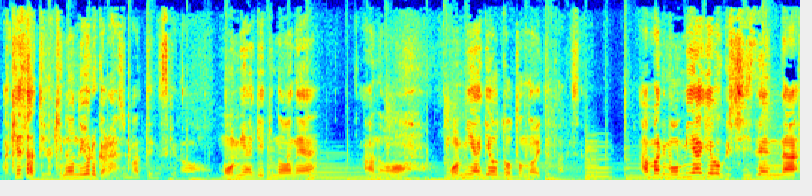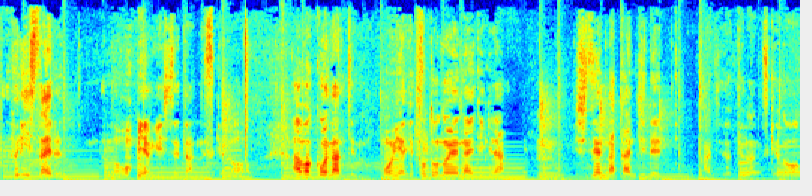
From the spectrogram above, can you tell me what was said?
あ今朝っていうか昨日の夜から始まってるんですけど、もみあげのね、あの、もみあげを整えてたんですよ。あんまりもみあげ僕自然なフリースタイルのもみあげしてたんですけど、あんまこうなんていうの、もみあげ整えない的な、うん、自然な感じでっていう感じだったんですけど、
